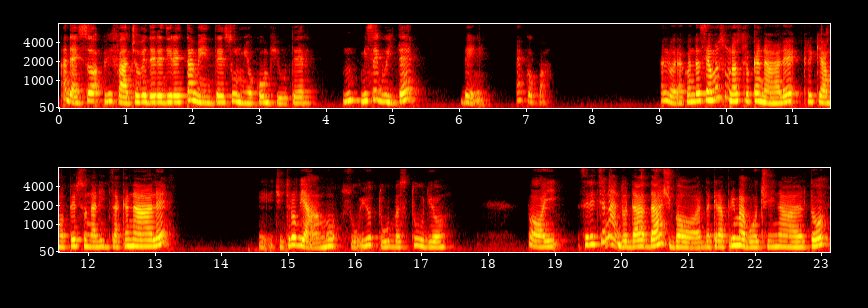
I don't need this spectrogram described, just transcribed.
Adesso vi faccio vedere direttamente sul mio computer. Mm? Mi seguite? Bene, ecco qua. Allora, quando siamo sul nostro canale, clicchiamo personalizza canale e ci troviamo su YouTube Studio. Poi Selezionando da dashboard, che è la prima voce in alto,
